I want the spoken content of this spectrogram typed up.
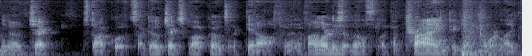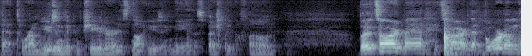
you know, check stock quotes. I go check stock quotes and I get off. And then if I want to do something else, like I'm trying to get more like that to where I'm using the computer and it's not using me and especially the phone. But it's hard, man. It's hard. That boredom,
